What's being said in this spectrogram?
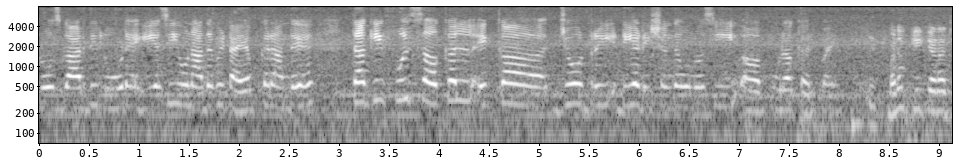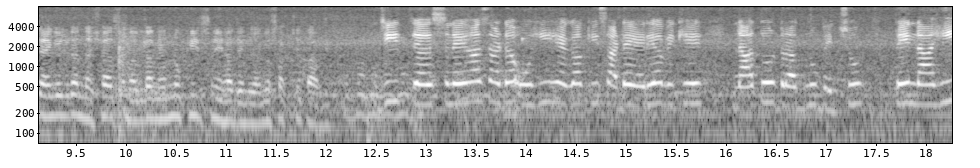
ਰੋਜ਼ਗਾਰ ਦੀ ਲੋੜ ਹੈਗੀ ਅਸੀਂ ਉਹਨਾਂ ਦਾ ਵੀ ਟਾਈ ਅਪ ਕਰਾਉਂਦੇ ਹੈ ਤਾਂ ਕਿ ਫੁੱਲ ਸਰਕਲ ਇੱਕ ਜੋ ਡੀ ਐਡਿਕਸ਼ਨ ਦਾ ਉਹਨੂੰ ਅਸੀਂ ਪੂਰਾ ਕਰ ਪਾਏ। ਮੈਡਮ ਕੀ ਕਹਿਣਾ ਚਾहेंगे ਜਿਹੜਾ ਨਸ਼ਾ ਸਮਗਲਰ ਨੇ ਉਹਨੂੰ ਕੀ ਸੁਨੇਹਾ ਦੇਣਾ ਚਾਹੁੰਦੇ ਸਖਤ ਚੇਤਾਵਨੀ। ਜੀ ਸੁਨੇਹਾ ਸਾਡਾ ਉਹੀ ਹੈਗਾ ਕਿ ਸਾਡੇ ਏਰੀਆ ਵਿਖੇ ਨਾ ਤਾਂ ਡਰੱਗ ਨੂੰ ਵੇਚੋ ਤੇ ਨਾ ਹੀ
